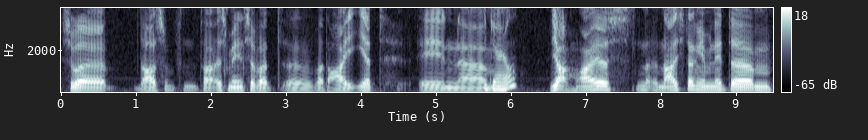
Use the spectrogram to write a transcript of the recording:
So daar's daar is mense wat uh, wat haai eet en ehm um, Ja. Ja, haai is nice ding, jy moet net ehm um,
